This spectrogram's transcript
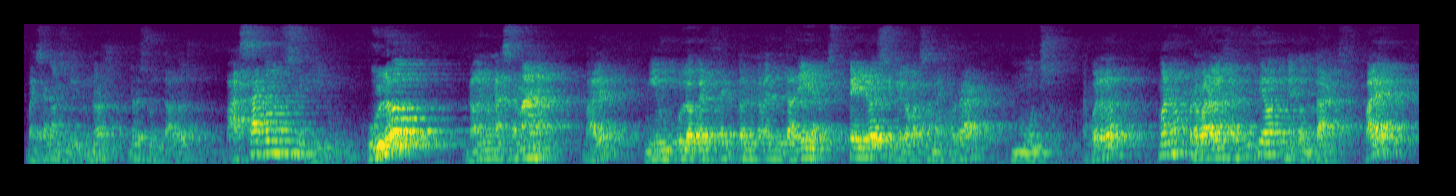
vais a conseguir unos resultados. ¿Vas a conseguir un culo? No en una semana, ¿vale? ni un culo perfecto en 90 días, pero sí que lo vas a mejorar mucho, ¿de acuerdo? Bueno, probar el ejercicio y me contáis, ¿vale?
